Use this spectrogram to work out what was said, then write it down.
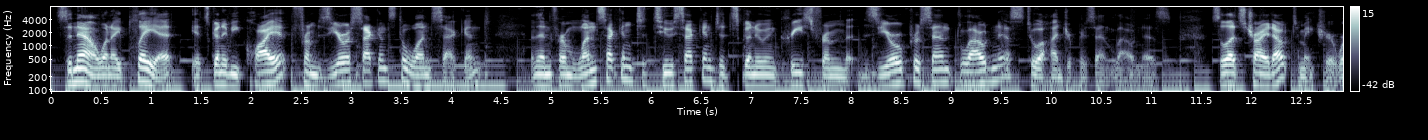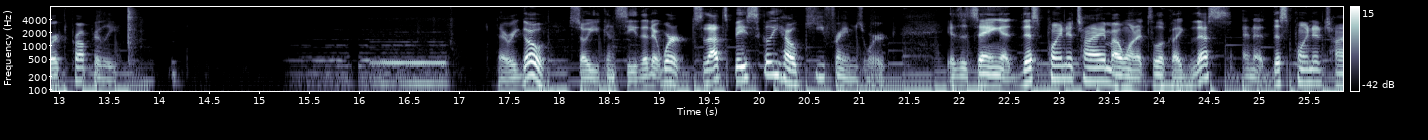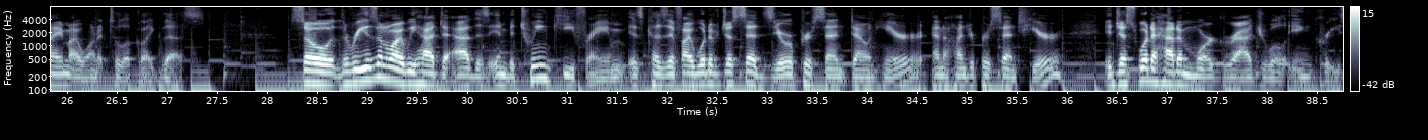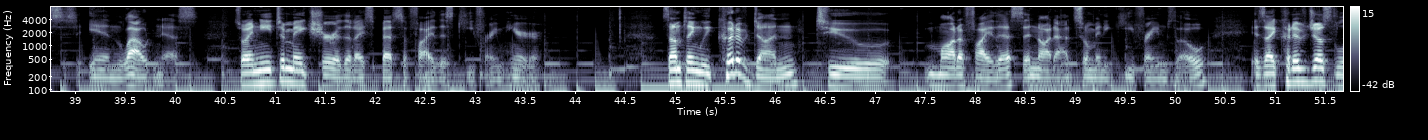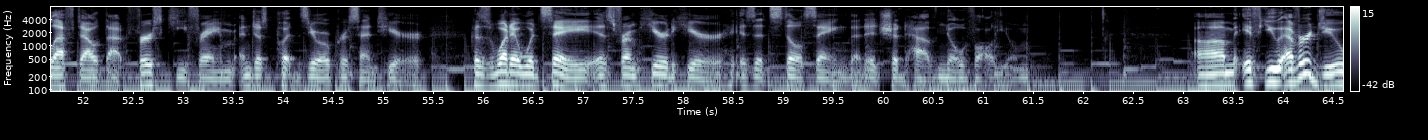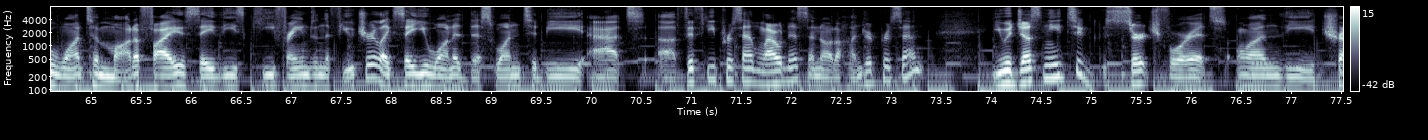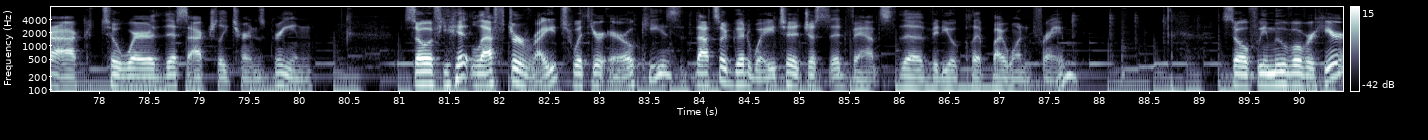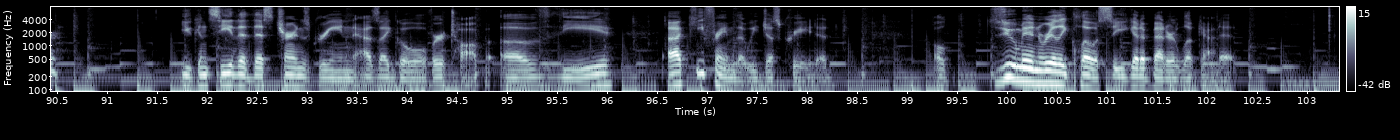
So now when I play it, it's going to be quiet from 0 seconds to 1 second. And then from 1 second to 2 seconds, it's going to increase from 0% loudness to 100% loudness. So let's try it out to make sure it worked properly. There we go. So you can see that it worked. So that's basically how keyframes work. Is it saying at this point in time, I want it to look like this, and at this point in time, I want it to look like this. So the reason why we had to add this in between keyframe is because if I would have just said 0% down here and 100% here, it just would have had a more gradual increase in loudness. So I need to make sure that I specify this keyframe here. Something we could have done to modify this and not add so many keyframes though, is I could have just left out that first keyframe and just put 0% here because what it would say is from here to here is it still saying that it should have no volume. Um, if you ever do want to modify, say, these keyframes in the future, like say you wanted this one to be at 50% uh, loudness and not 100%, you would just need to search for it on the track to where this actually turns green. So if you hit left or right with your arrow keys, that's a good way to just advance the video clip by one frame. So if we move over here, you can see that this turns green as I go over top of the uh, keyframe that we just created. I'll zoom in really close so you get a better look at it.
